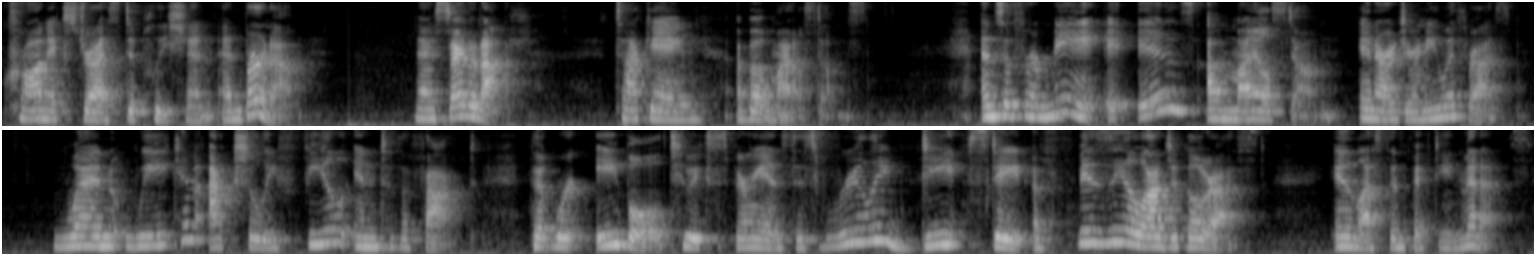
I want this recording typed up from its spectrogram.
chronic stress, depletion, and burnout. Now, I started off talking about milestones. And so for me, it is a milestone in our journey with rest when we can actually feel into the fact that we're able to experience this really deep state of physiological rest in less than 15 minutes.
